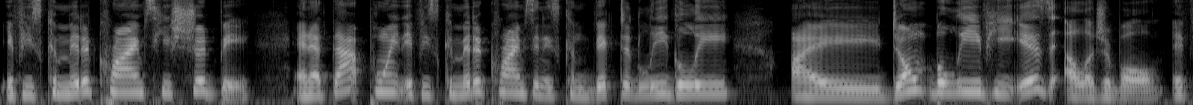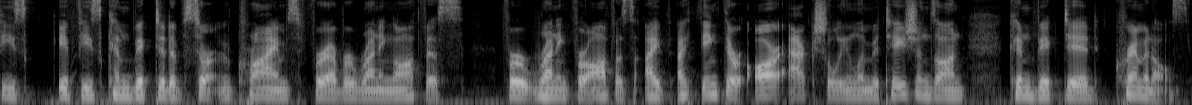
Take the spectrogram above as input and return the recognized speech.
if he's committed crimes, he should be. And at that point, if he's committed crimes and he's convicted legally, I don't believe he is eligible if he's if he's convicted of certain crimes forever running office for running for office. I, I think there are actually limitations on convicted criminals.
